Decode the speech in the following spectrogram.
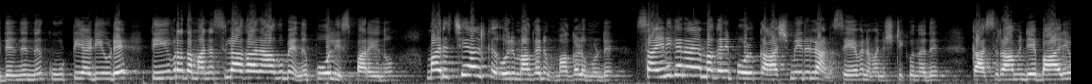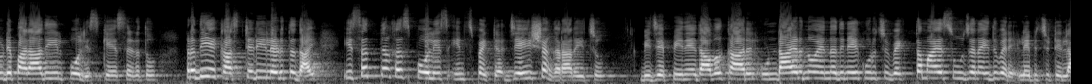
ഇതിൽ നിന്ന് കൂട്ടിയടിയുടെ തീവ്രത മനസ്സിലാകാനാകുമെന്ന് പോലീസ് പറയുന്നു. മരിച്ചയാൾക്ക് ഒരു മകനും മകളുമുണ്ട്. സൈനികനായ മകൻ ഇപ്പോൾ കാശ്മീരിലാണ് സേവനം അനുഷ്ഠിക്കുന്നത് കാസിറാമിന്റെ ഭാര്യയുടെ പരാതിയിൽ പോലീസ് കേസെടുത്തു. പ്രതിയെ കസ്റ്റഡിയിലെടുത്തതായി ഇസത് നഹസ് പോലീസ് ഇൻസ്പെക്ടർ ജയ്ശങ്കർ അറിയിച്ചു. ബി ജെ പി നേതാവ് കാറിൽ ഉണ്ടായിരുന്നോ എന്നതിനെ കുറിച്ച് വ്യക്തമായ സൂചന ഇതുവരെ ലഭിച്ചിട്ടില്ല.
